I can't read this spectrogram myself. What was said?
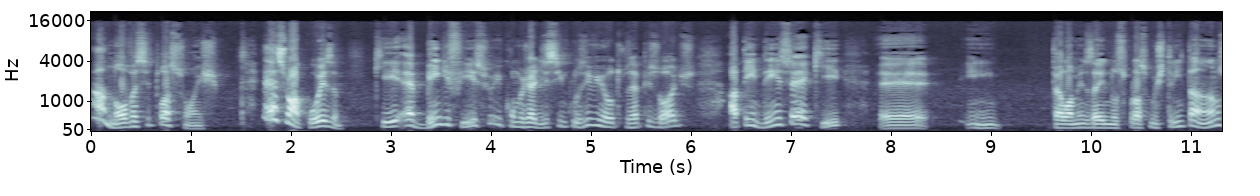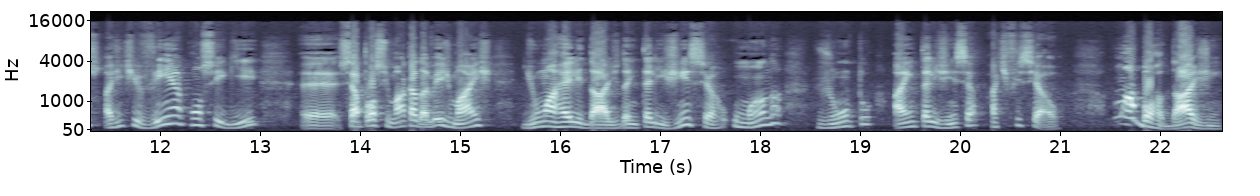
a novas situações. Essa é uma coisa que é bem difícil e, como eu já disse, inclusive em outros episódios, a tendência é que, é, em, pelo menos aí nos próximos 30 anos, a gente venha conseguir é, se aproximar cada vez mais de uma realidade da inteligência humana junto à inteligência artificial. Uma abordagem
